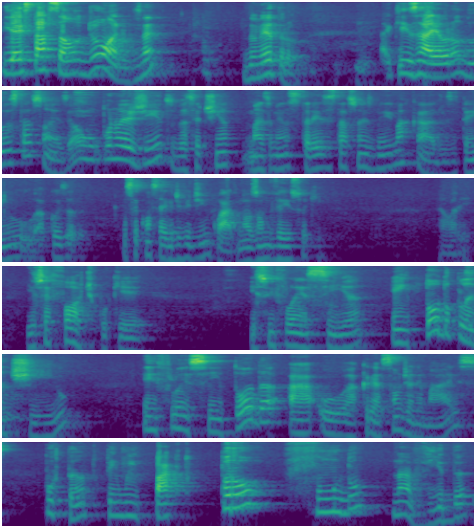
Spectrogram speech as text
E a estação do ônibus, né? Do metrô. Aqui em Israel eram duas estações. No Egito você tinha mais ou menos três estações bem marcadas. E tem a coisa, você consegue dividir em quatro. Nós vamos ver isso aqui. Isso é forte porque isso influencia em todo o plantio, influencia em toda a, a criação de animais, portanto, tem um impacto profundo na vida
